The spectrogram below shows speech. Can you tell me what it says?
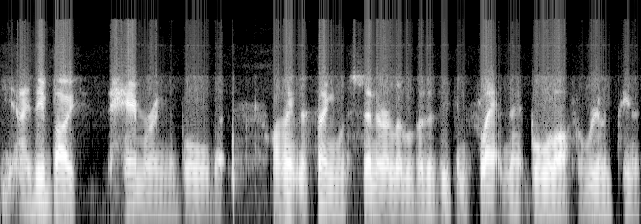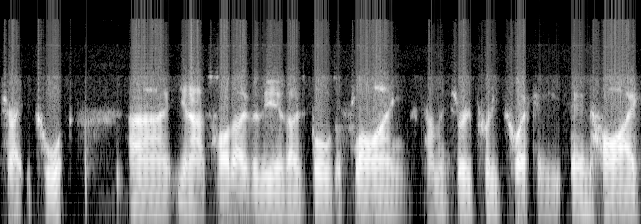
You know, they're both hammering the ball. But I think the thing with Sinner a little bit is he can flatten that ball off and really penetrate the court. Uh, you know, it's hot over there. Those balls are flying, coming through pretty quick and, and high.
